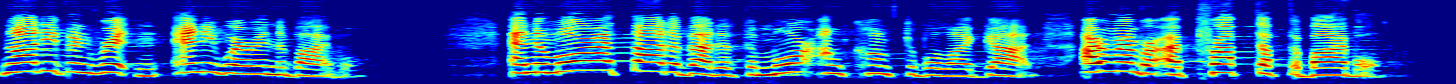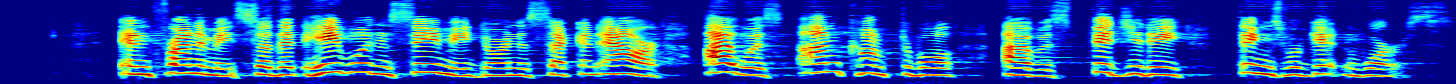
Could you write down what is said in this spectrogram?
Not even written anywhere in the Bible. And the more I thought about it, the more uncomfortable I got. I remember I propped up the Bible in front of me so that he wouldn't see me during the second hour. I was uncomfortable. I was fidgety. Things were getting worse.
